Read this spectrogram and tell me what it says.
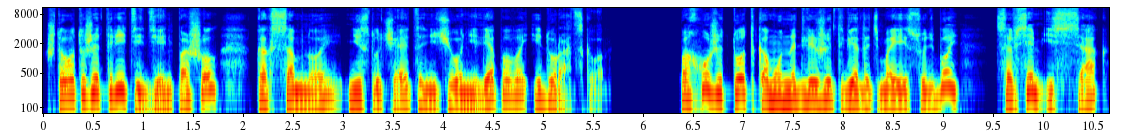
что вот уже третий день пошел, как со мной не случается ничего нелепого и дурацкого. Похоже, тот, кому надлежит ведать моей судьбой, совсем иссяк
